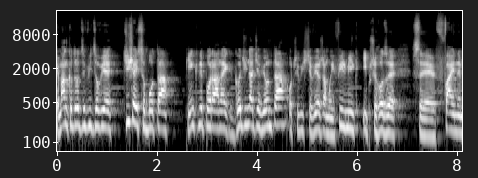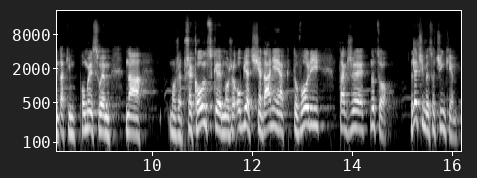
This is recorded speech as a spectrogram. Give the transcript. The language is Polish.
Siemanko drodzy widzowie, dzisiaj sobota, piękny poranek, godzina dziewiąta. Oczywiście wjeżdża mój filmik i przychodzę z e, fajnym takim pomysłem na może przekąskę, może obiad, śniadanie, jak to woli. Także no co, lecimy z odcinkiem.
